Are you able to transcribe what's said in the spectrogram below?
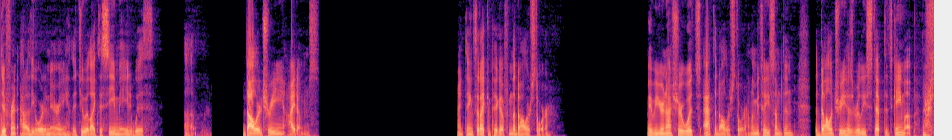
different out of the ordinary that you would like to see made with uh, Dollar Tree items. Right, things that I can pick up from the dollar store. Maybe you're not sure what's at the dollar store. Let me tell you something. The Dollar Tree has really stepped its game up. There's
